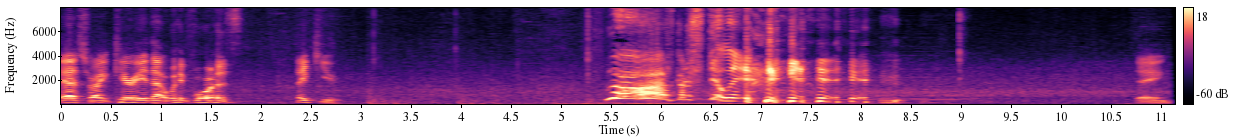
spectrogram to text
yes, right, carry it that way for us. Thank you. Ah, I was gonna gonna steal it! Dang.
